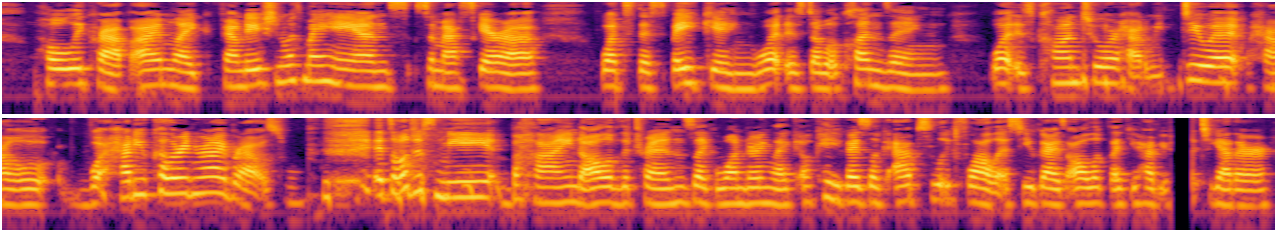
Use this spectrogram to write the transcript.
holy crap. I'm like foundation with my hands, some mascara. What's this baking? What is double cleansing? What is contour? How do we do it? How what how do you color in your eyebrows? It's all just me behind all of the trends, like wondering, like, okay, you guys look absolutely flawless. You guys all look like you have your shit together.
